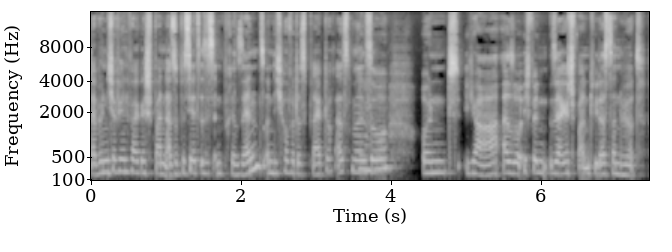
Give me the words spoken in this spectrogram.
da bin ich auf jeden Fall gespannt. Also bis jetzt ist es in Präsenz und ich hoffe, das bleibt auch erstmal mhm. so. Und ja, also ich bin sehr gespannt, wie das dann wird.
